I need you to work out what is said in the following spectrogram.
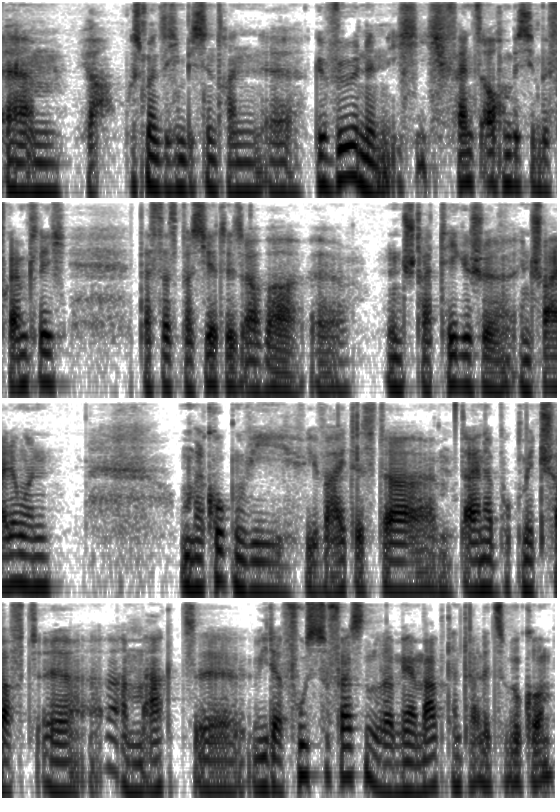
Ähm, ja, muss man sich ein bisschen dran äh, gewöhnen. Ich, ich fand es auch ein bisschen befremdlich, dass das passiert ist, aber äh, strategische Entscheidungen und mal gucken, wie, wie weit es da Dynabook mit schafft, äh, am Markt äh, wieder Fuß zu fassen oder mehr Marktanteile zu bekommen.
